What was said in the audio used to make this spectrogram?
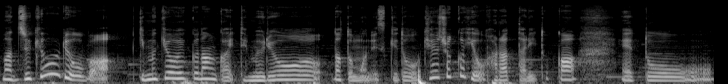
まあ、授業料は義務教育段階って無料だと思うんですけど給食費を払ったりとかえっと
